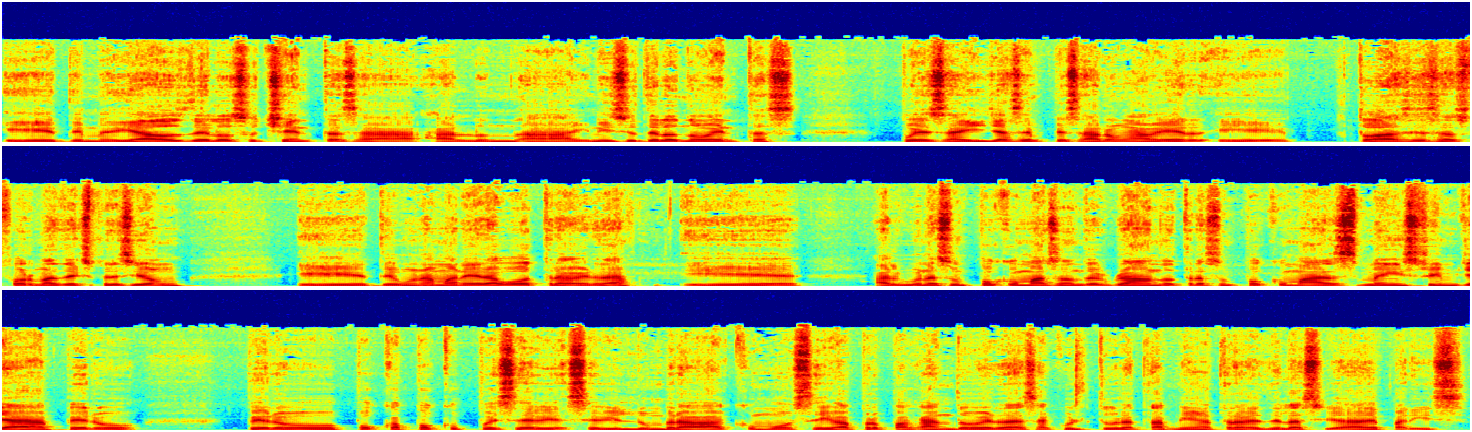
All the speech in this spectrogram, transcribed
eh, de mediados de los 80 a, a, inicios de los 90 pues ahí ya se empezaron a ver todas esas formas de expresión de una manera u otra, ¿verdad? algunas un poco más underground, otras un poco más mainstream ya, pero pero poco a poco pues se, se, vislumbraba cómo se iba propagando verdad esa cultura también a través de la ciudad de París.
